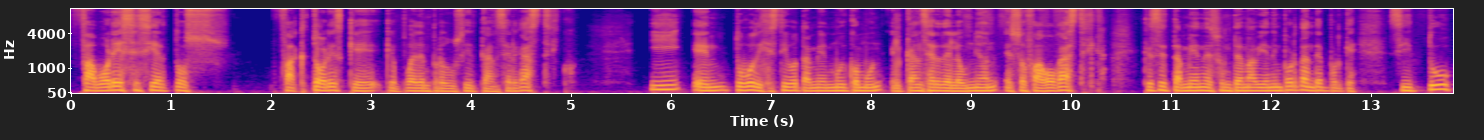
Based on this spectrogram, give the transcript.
favorece ciertos factores que, que pueden producir cáncer gástrico. Y en tubo digestivo también muy común el cáncer de la unión esófago-gástrica, que ese también es un tema bien importante porque si tú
